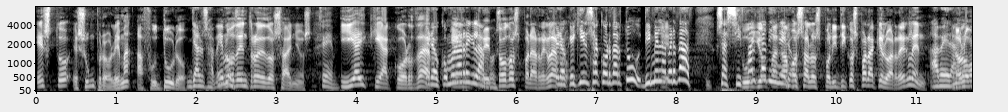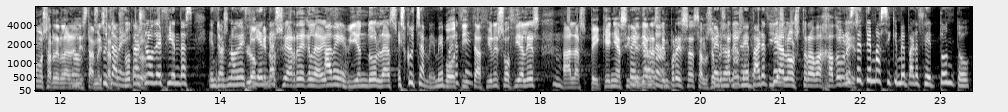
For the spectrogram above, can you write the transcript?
esto es un problema a futuro. Ya lo sabemos. No dentro de dos años. Sí. Y hay que acordar ¿Pero cómo lo entre arreglamos? todos para arreglarlo. ¿Pero qué quieres acordar tú? Dime la Eh, verdad. O sea, si Tú y falta yo dinero... pagamos a los políticos para que lo arreglen. A ver, a no ver. lo vamos a arreglar en esta mesa nosotros. Entonces no defiendas, entonces no Lo defiendas. que no se arregla es ver, subiendo las escúchame, me parece- cotizaciones sociales a las pequeñas y Perdona, medianas empresas, a los perdona, empresarios me parece- y a los trabajadores. En este tema sí que me parece tonto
